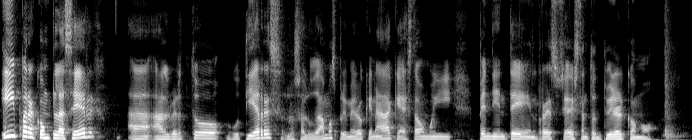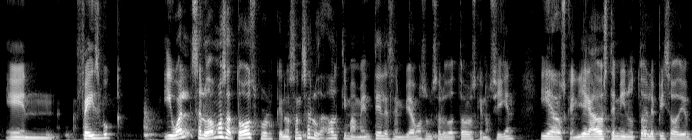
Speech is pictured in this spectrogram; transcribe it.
Y para complacer a Alberto Gutiérrez, lo saludamos primero que nada, que ha estado muy pendiente en redes sociales, tanto en Twitter como en Facebook. Igual saludamos a todos porque nos han saludado últimamente. Les enviamos un saludo a todos los que nos siguen y a los que han llegado a este minuto del episodio.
